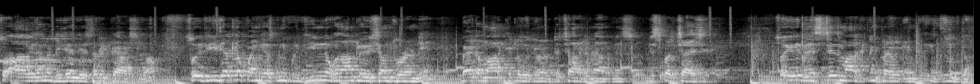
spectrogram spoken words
సో ఆ విధంగా డిజైన్ చేస్తారు ఈ ప్యాడ్స్లో సో ఇది ఇది ఎట్లా పనిచేస్తుంది ఇప్పుడు దీన్ని ఒక దాంట్లో విషయం చూడండి. బయట మార్కెట్లో చూసినట్టు చాలా నాప్కిన్స్ విస్పర్ ఛాయిస్ ఇది. సో ఇది వెస్టేజ్ మార్కెటింగ్ ప్రైవేట్ లిమిటెడ్ ఇది చూద్దాం.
